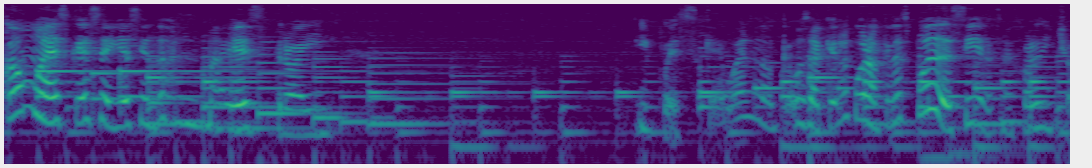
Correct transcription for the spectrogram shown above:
cómo es que seguía siendo el maestro ahí. Y pues, qué bueno, o sea, ¿qué, bueno, ¿qué les puedo decir? Mejor dicho.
